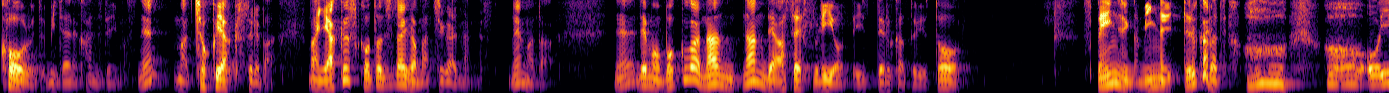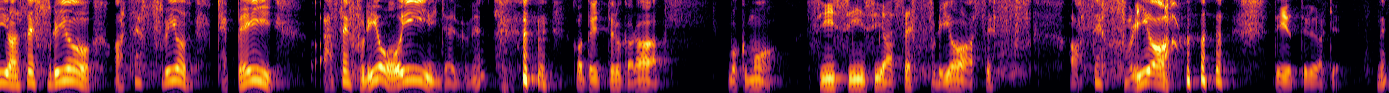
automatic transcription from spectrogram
cold みたいな感じで言いますね。まあ直訳すれば。まあ訳すこと自体が間違いなんです。ねまた。ね、でも僕はなんで汗フリよって言ってるかというとスペイン人がみんな言ってるからです「おおおい汗フリよ汗フリよてっぺい。汗フリよおい」みたいなね。こと言ってるから僕も「シーシーシー汗フリよ汗フ。汗フリよ」って言ってるだけ。ね。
